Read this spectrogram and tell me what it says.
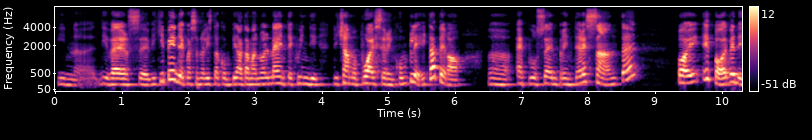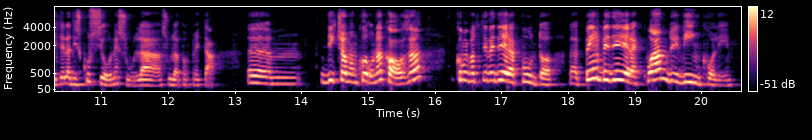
in diverse Wikipedia, questa è una lista compilata manualmente, quindi diciamo può essere incompleta, però eh, è pur sempre interessante. Poi, e poi vedete la discussione sulla, sulla proprietà. Ehm, diciamo ancora una cosa, come potete vedere appunto, eh, per vedere quando i vincoli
